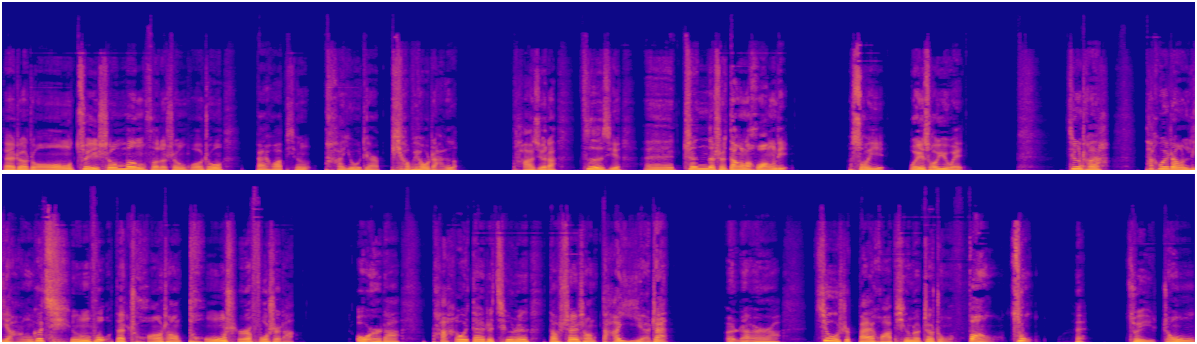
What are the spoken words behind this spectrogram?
在这种醉生梦死的生活中，白华平他有点飘飘然了。他觉得自己哎真的是当了皇帝，所以为所欲为。经常呀，他会让两个情妇在床上同时服侍他。偶尔的，他还会带着情人到山上打野战。然而啊，就是白华平的这种放纵，哎，最终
